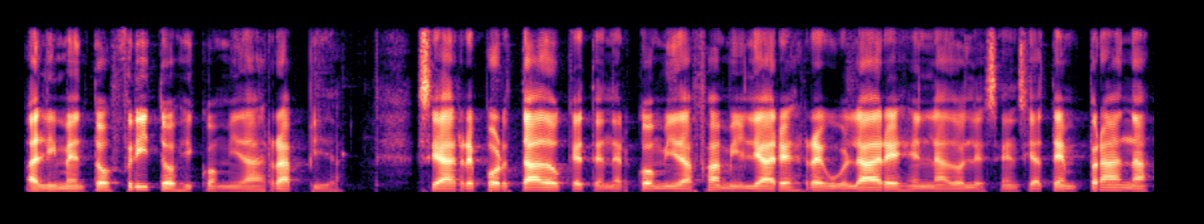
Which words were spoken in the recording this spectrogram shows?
alimentos fritos y comida rápida. Se ha reportado que tener comidas familiares regulares en la adolescencia temprana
